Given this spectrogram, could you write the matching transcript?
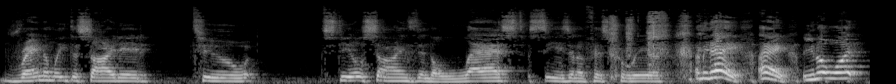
randomly decided to steal signs in the last season of his career. I mean, hey, hey, you know what?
